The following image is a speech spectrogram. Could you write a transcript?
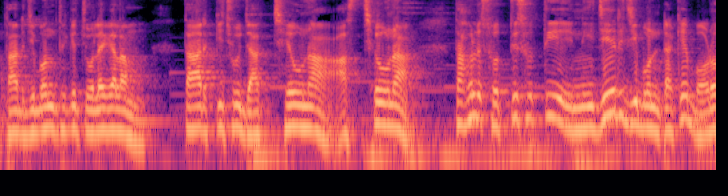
তার জীবন থেকে চলে গেলাম, তার কিছু যাচ্ছেও না, আসছেও না, তাহলে সত্যি সত্যি নিজের জীবনটাকে বড়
